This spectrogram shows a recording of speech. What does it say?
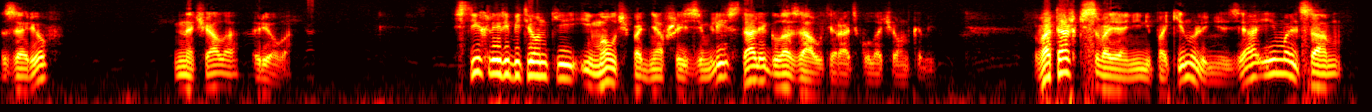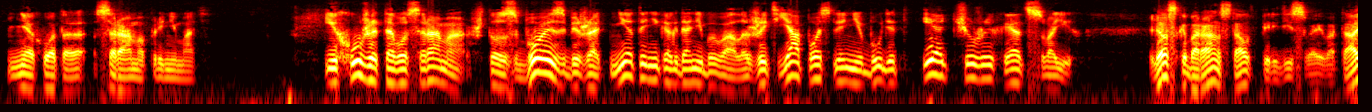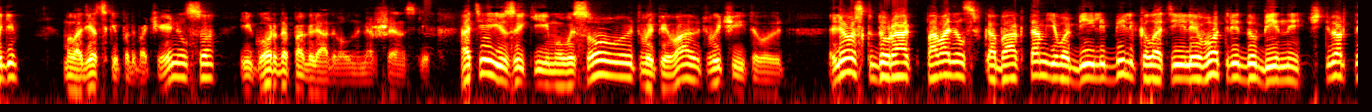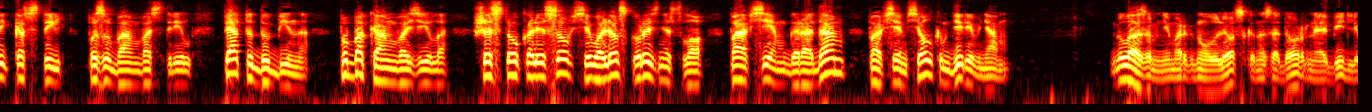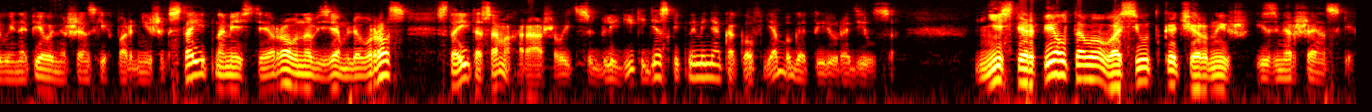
зарев, начало рева. Стихли ребятенки и, молча поднявшись с земли, стали глаза утирать кулачонками. Ваташки свои они не покинули, нельзя, и мальцам неохота срама принимать. И хуже того срама, что с боя сбежать нет и никогда не бывало, житья после не будет и от чужих, и от своих. Лёска-баран стал впереди своей ватаги, Молодецкий подбоченился и гордо поглядывал на Мершенских. А те языки ему высовывают, выпивают, вычитывают — Лёск, дурак, повадился в кабак, там его били, били, колотили, вот три дубины, четвертый костыль по зубам вострил, пятая дубина по бокам возила, шесто колесо всего Лёску разнесло по всем городам, по всем селкам, деревням. Глазом не моргнул Лёска на задорные, обидливые напевы мершенских парнишек. Стоит на месте, ровно в землю врос, стоит, а сам охрашивается. Глядите, дескать, на меня, каков я богатырь уродился. Не стерпел того Васютка Черныш из Мершенских.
